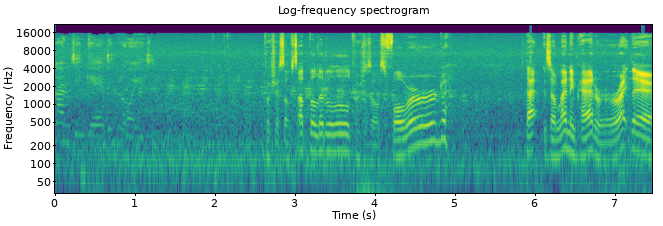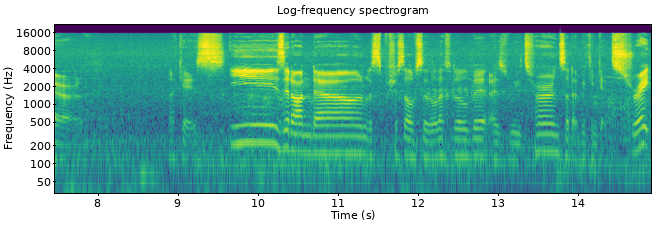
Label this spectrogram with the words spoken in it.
Landing gear deployed. Push ourselves up a little, push ourselves forward. That is our landing pad right there. Okay, ease it on down. Let's push ourselves to the left a little bit as we turn so that we can get straight.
